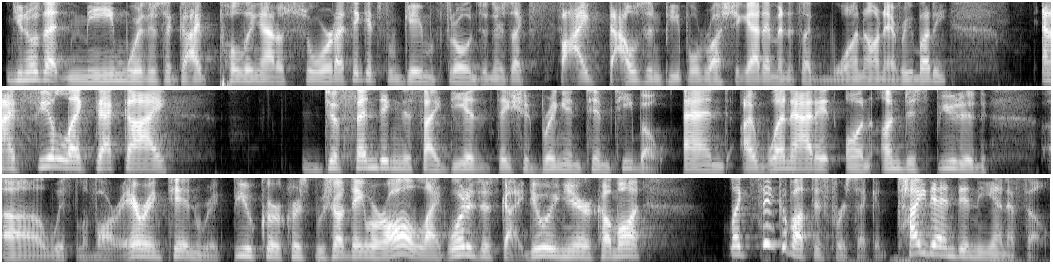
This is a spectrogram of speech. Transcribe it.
You know that meme where there's a guy pulling out a sword? I think it's from Game of Thrones, and there's like 5,000 people rushing at him, and it's like one on everybody. And I feel like that guy defending this idea that they should bring in Tim Tebow. And I went at it on Undisputed uh, with LaVar Arrington, Rick Bucher, Chris Broussard. They were all like, what is this guy doing here? Come on. Like, think about this for a second. Tight end in the NFL.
